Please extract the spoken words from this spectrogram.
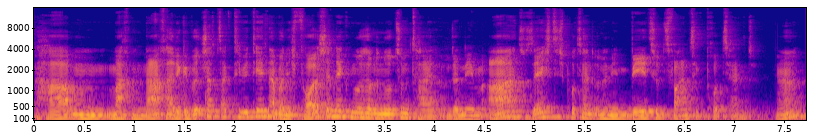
haben, machen nachhaltige Wirtschaftsaktivitäten, aber nicht vollständig, nur, sondern nur zum Teil. Unternehmen A zu 60 Prozent, Unternehmen B zu 20 Prozent. Ja?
